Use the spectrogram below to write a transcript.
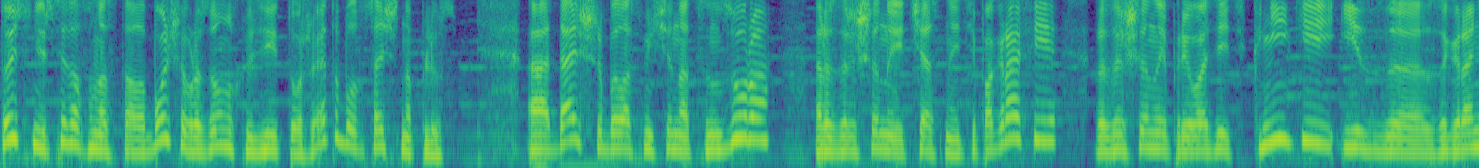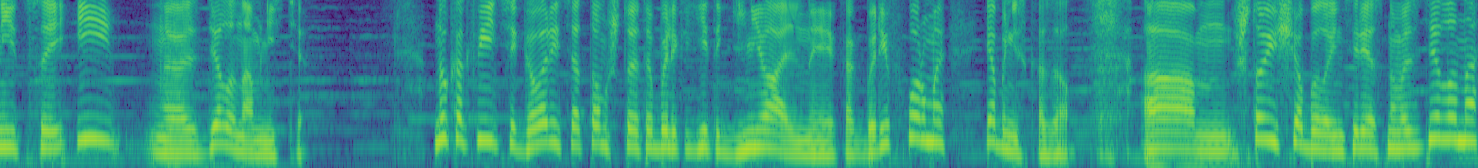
То есть университетов у нас стало больше, образованных людей тоже. Это был достаточно плюс. А дальше была смещена цензура, разрешены частные типографии, разрешены привозить книги из-за э, границы и э, сделана амнистия. Но, как видите, говорить о том, что это были какие-то гениальные как бы реформы, я бы не сказал. А, что еще было интересного сделано?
